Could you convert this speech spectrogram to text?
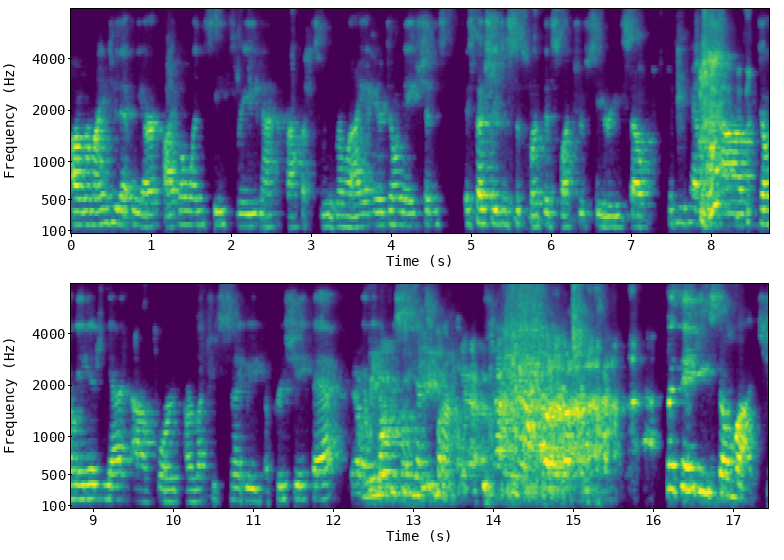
I'll remind you that we are 501c3 nonprofits. We rely on your donations, especially to support this lecture series. So if you haven't uh, donated yet uh, for our lectures tonight, we appreciate that. Yeah, and we, we hope to see you next month. But thank you so much.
